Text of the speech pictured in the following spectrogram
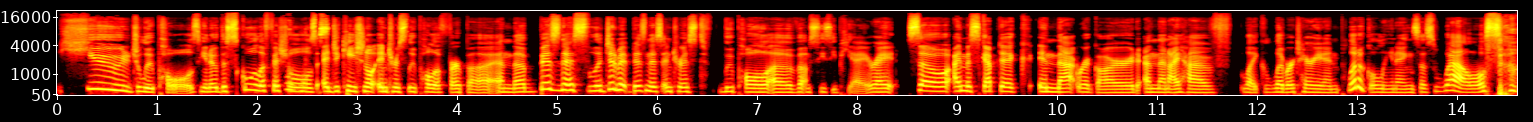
huge loopholes. You know, the school officials' educational interest loophole of FERPA and the business, legitimate business interest loophole of CCPA, right? So I'm a skeptic in that regard and then I have like libertarian political leanings as well. So,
